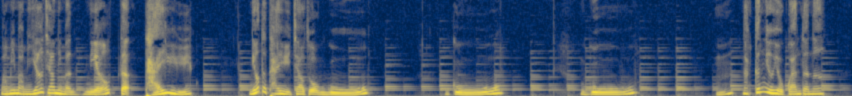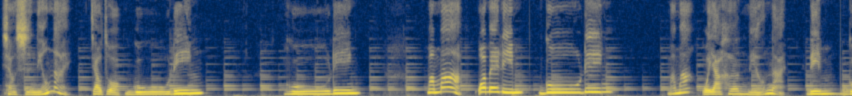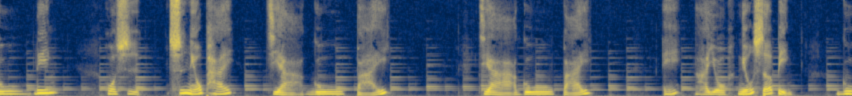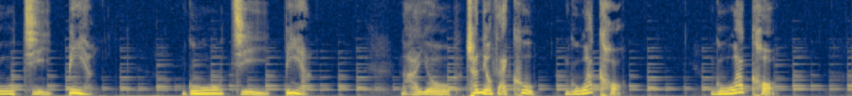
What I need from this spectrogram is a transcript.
猫咪妈咪要教你们牛的台语。牛的台语叫做“牛”，牛，牛。嗯，那跟牛有关的呢？像是牛奶叫做“牛奶”，牛奶。妈妈，我要啉牛奶。妈妈，我要喝牛奶，啉牛奶。或是吃牛排，食牛排，食牛排。哎，那还有牛舌饼，牛舌饼，牛舌饼。那还有穿牛仔裤，牛仔裤。牛仔裤，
